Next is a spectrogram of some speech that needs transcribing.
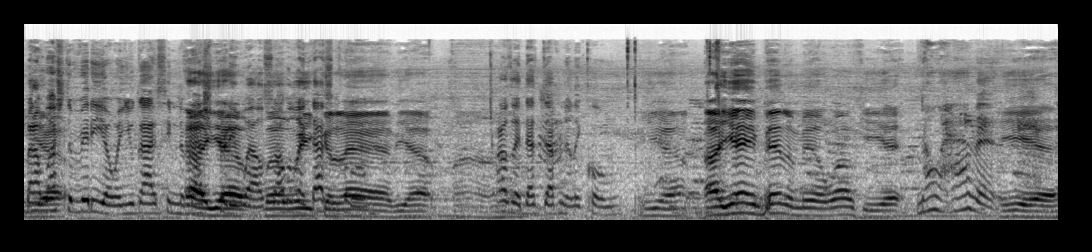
but I watched the video and you guys seem to Oh, mesh yeah, pretty well. So I was like, that's cool. collab, yeah. Uh-huh. I was like, that's definitely cool. Yeah. Oh, you ain't been to Milwaukee yet. No, I haven't. Yeah.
